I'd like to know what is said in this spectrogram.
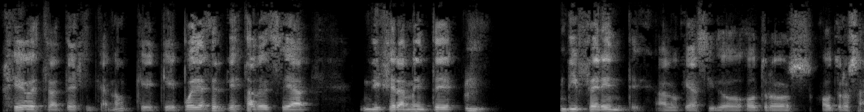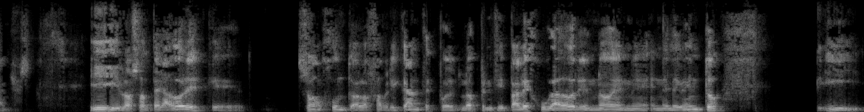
geoestratégica, ¿no? Que, que, puede hacer que esta vez sea ligeramente diferente a lo que ha sido otros, otros años. Y los operadores, que son junto a los fabricantes, pues los principales jugadores, ¿no? En, en el evento y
